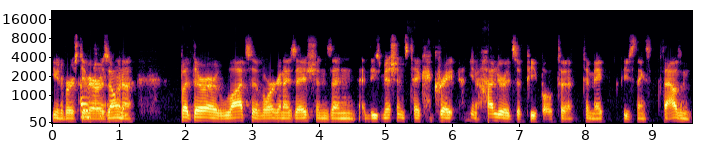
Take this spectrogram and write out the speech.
University okay. of Arizona. But there are lots of organizations, and, and, these missions take a great, you know, hundreds of people to to make these things, thousands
